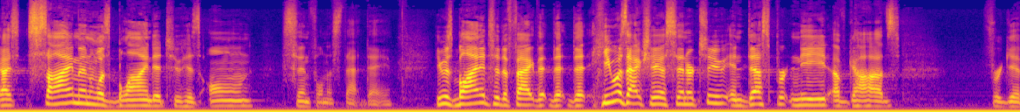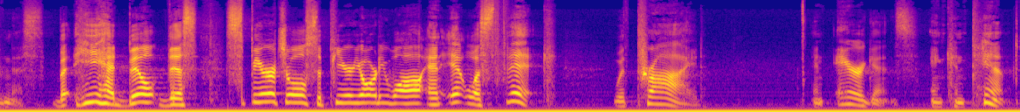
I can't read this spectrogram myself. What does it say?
Guys, Simon was blinded to his own sinfulness that day. He was blinded to the fact that, that, that he was actually a sinner too, in desperate need of God's forgiveness. But he had built this spiritual superiority wall, and it was thick with pride and arrogance and contempt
